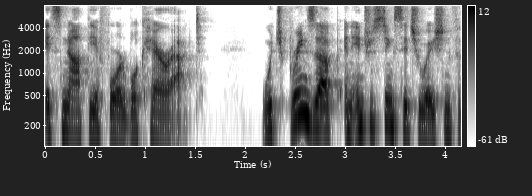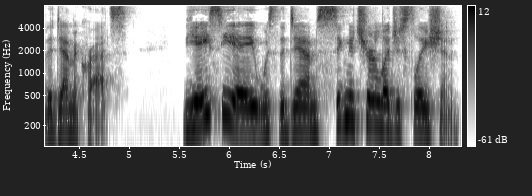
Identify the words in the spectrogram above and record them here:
it's not the Affordable Care Act. Which brings up an interesting situation for the Democrats. The ACA was the Dems' signature legislation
